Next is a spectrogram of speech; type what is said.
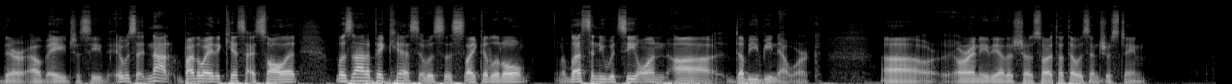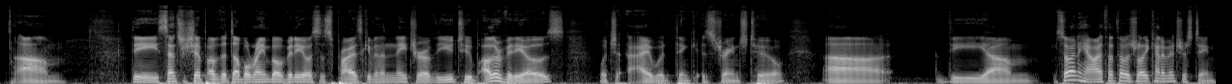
they're of age to see. It was not, by the way, the kiss I saw it was not a big kiss. It was just like a little less than you would see on uh, WB Network uh, or, or any of the other shows. So I thought that was interesting. Um, the censorship of the double rainbow video is a surprise given the nature of the YouTube other videos, which I would think is strange too. Uh, the um, so anyhow, I thought that was really kind of interesting.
